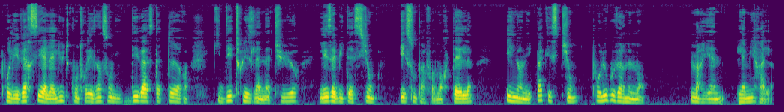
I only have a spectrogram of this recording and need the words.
pour les verser à la lutte contre les incendies dévastateurs qui détruisent la nature, les habitations et sont parfois mortels, il n'en est pas question pour le gouvernement. Marianne l'amiral.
